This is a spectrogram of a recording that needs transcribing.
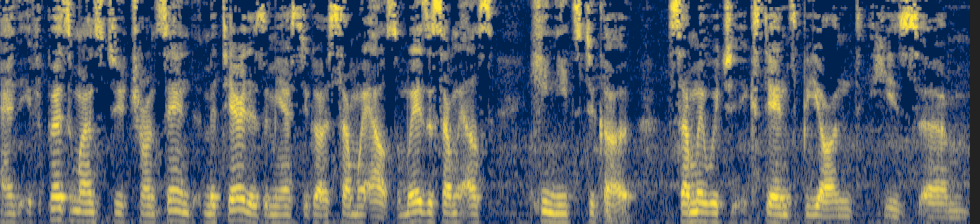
And if a person wants to transcend materialism, he has to go somewhere else. And where's the somewhere else he needs to go? Somewhere which extends beyond his um,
